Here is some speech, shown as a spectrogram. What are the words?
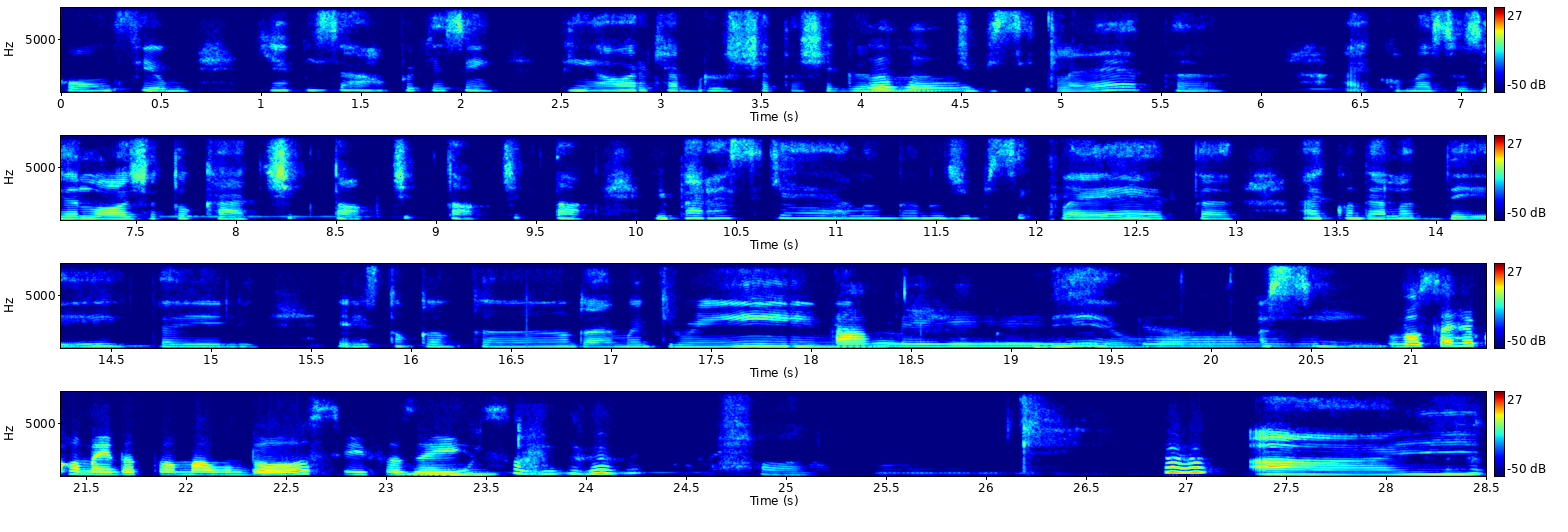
com o filme. E é bizarro, porque assim, tem a hora que a bruxa tá chegando Uhum. de bicicleta, aí começa os relógios a tocar tic-toc, tic-toc, tic-toc. E parece que é ela andando de bicicleta. Aí quando ela deita, ele, eles estão cantando I'm a. Meu, Amiga. assim, Você recomenda tomar um doce e fazer muito isso? foda. Ai,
